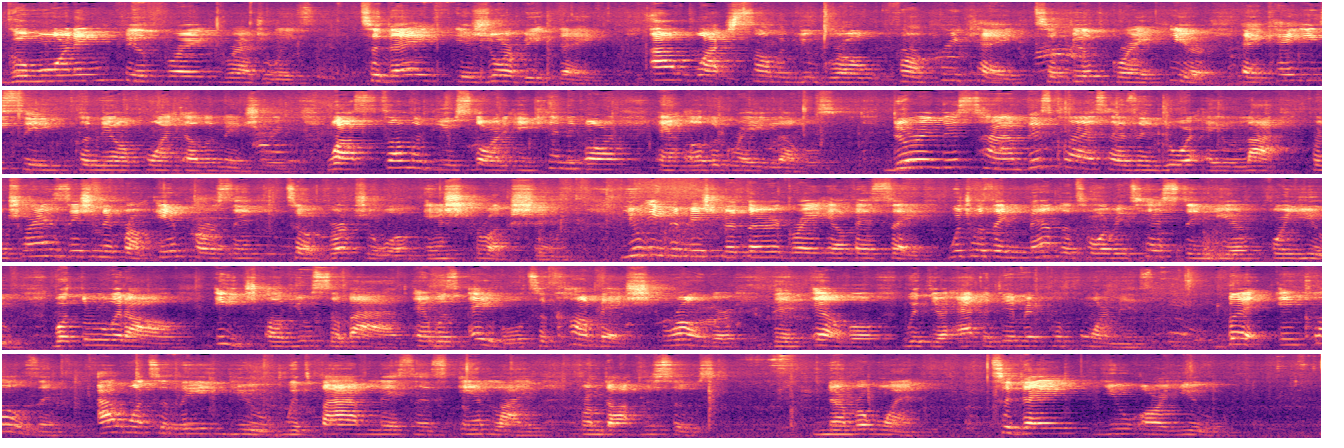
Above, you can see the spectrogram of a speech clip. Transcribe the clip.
Good morning, fifth grade graduates. Today is your big day. I've watched some of you grow from pre-K to fifth grade here at KEC Canal Point Elementary, while some of you started in kindergarten and other grade levels. During this time, this class has endured a lot from transitioning from in-person to virtual instruction. You even missed your third grade FSA, which was a mandatory testing year for you. But through it all, each of you survived and was able to come back stronger than ever with your academic performance. But in closing, I want to leave you with five lessons in life from Dr. Seuss. Number one, today you are you.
